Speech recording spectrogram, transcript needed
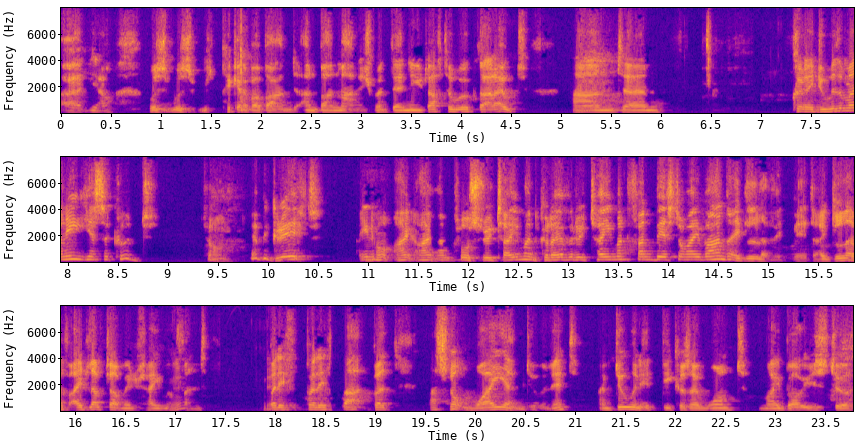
uh, you know, was, was was picking up a band and band management, then you'd have to work that out. And um, could I do with the money? Yes, I could. Jon, it'd be great. You know, I, I am close to retirement. Could I have a retirement fund based on my band? I'd love it, mate. I'd love I'd love to have my retirement yeah. fund. Yeah. But if but if that but that's not why I'm doing it. I'm doing it because I want my boys to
